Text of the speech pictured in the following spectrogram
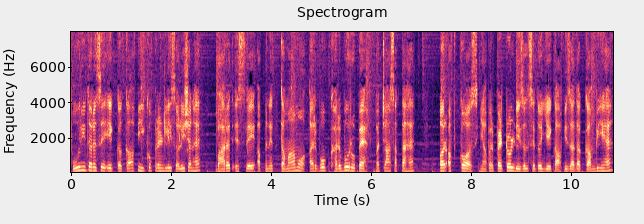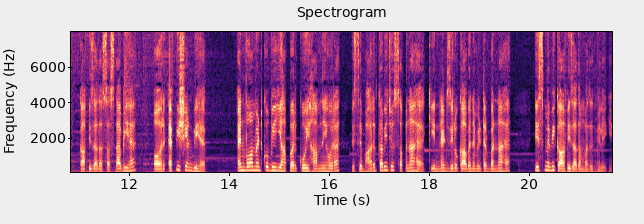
पूरी तरह से एक काफ़ी इको फ्रेंडली सॉल्यूशन है। भारत इससे अपने तमामों अरबों खरबों रुपए बचा सकता है। और ऑफ़ कोर्स यहाँ पर पेट्रोल डीजल से तो ये काफ़ी ज़्यादा कम भी है, काफ़ी ज़्यादा सस्ता भी है और एफिशिएंट भी है। एनवायरमेंट को भी यहाँ पर कोई हार्म नहीं हो रहा है। जिससे भारत का भी जो सपना है कि नेट ज़ीरो कार्बन एमिटर बनना है, इसमें भी काफ़ी ज़्यादा मदद मिलेगी।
